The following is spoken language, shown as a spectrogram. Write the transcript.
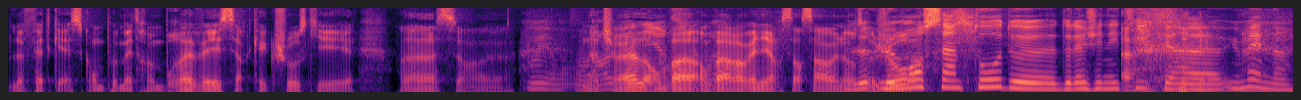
le fait qu'est-ce qu'on peut mettre un brevet sur quelque chose qui est voilà, sur, euh, Oui, on- on va naturel. On va, sur, on va revenir sur ça un autre le, le jour. Monsanto de, de la génétique euh, humaine.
